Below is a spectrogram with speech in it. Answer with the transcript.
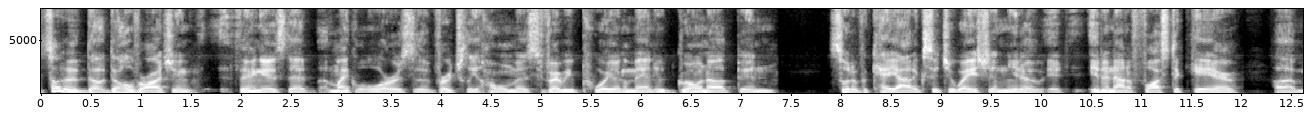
sort of the, the overarching thing is that Michael Oher is a virtually homeless, very poor young man who'd grown up in sort of a chaotic situation, you know, it, in and out of foster care um,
